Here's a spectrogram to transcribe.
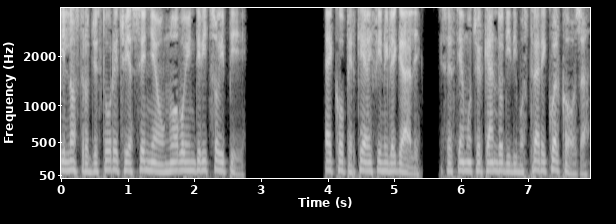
il nostro gestore ci assegna un nuovo indirizzo IP. Ecco perché ai fini legali, se stiamo cercando di dimostrare qualcosa,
